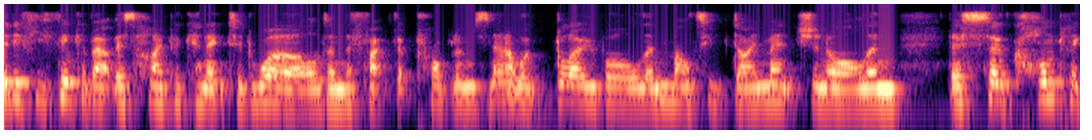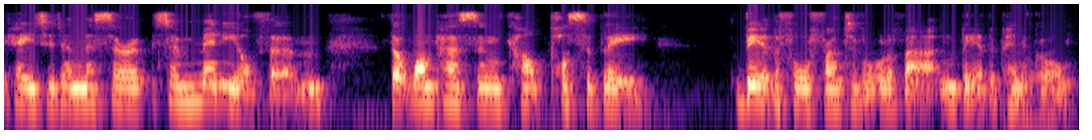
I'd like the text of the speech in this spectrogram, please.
But if you think about this hyper-connected world and the fact that problems now are global and multi-dimensional and they're so complicated and there's so, so many of them that one person can't possibly be at the forefront of all of that and be at the pinnacle.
